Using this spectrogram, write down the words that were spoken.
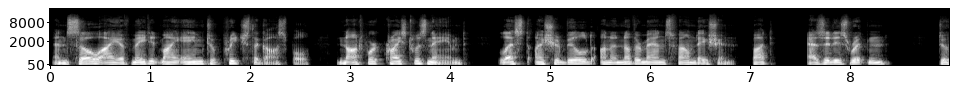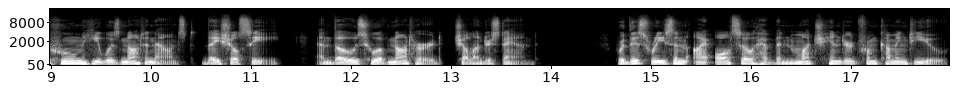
And so I have made it my aim to preach the gospel, not where Christ was named, lest I should build on another man's foundation, but, as it is written, To whom he was not announced, they shall see, and those who have not heard shall understand. For this reason I also have been much hindered from coming to you.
